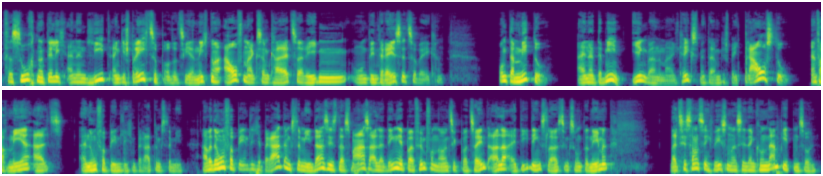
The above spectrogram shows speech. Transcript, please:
versucht natürlich einen Lead, ein Gespräch zu produzieren, nicht nur Aufmerksamkeit zu erregen und Interesse zu wecken. Und damit du einen Termin irgendwann einmal kriegst mit deinem Gespräch, brauchst du einfach mehr als einen unverbindlichen Beratungstermin. Aber der unverbindliche Beratungstermin, das ist das Maß aller Dinge bei 95 Prozent aller IT-Dienstleistungsunternehmen, weil sie sonst nicht wissen, was sie den Kunden anbieten sollen.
